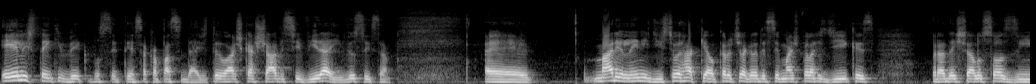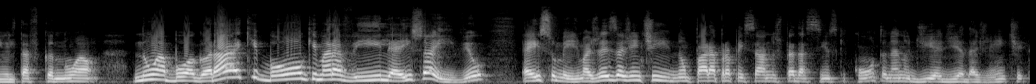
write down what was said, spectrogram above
Eles têm que ver que você tem essa capacidade. Então eu acho que a chave se vira aí, viu, Cissa? É, Marilene disse: Oi Raquel, quero te agradecer mais pelas dicas para deixá-lo sozinho. Ele tá ficando numa, numa boa agora. Ai, que bom, que maravilha. É isso aí, viu? É isso mesmo. Às vezes a gente não para para pensar nos pedacinhos que contam, né, no dia a dia da gente,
